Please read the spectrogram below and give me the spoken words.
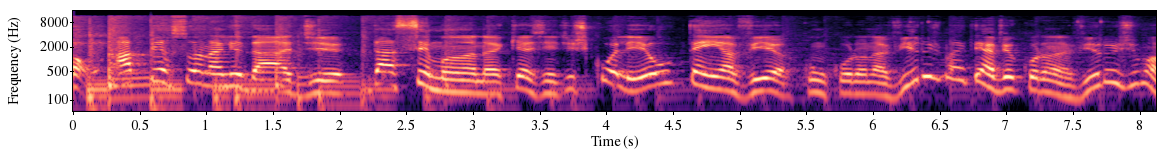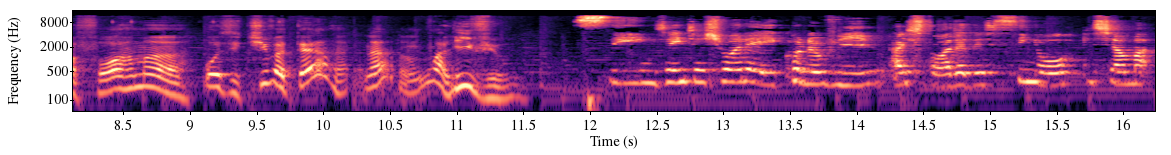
Bom, a personalidade da semana que a gente escolheu tem a ver com coronavírus, mas tem a ver com o coronavírus de uma forma positiva até, né? Um alívio. Sim, gente, eu chorei quando eu vi a história desse senhor que chama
